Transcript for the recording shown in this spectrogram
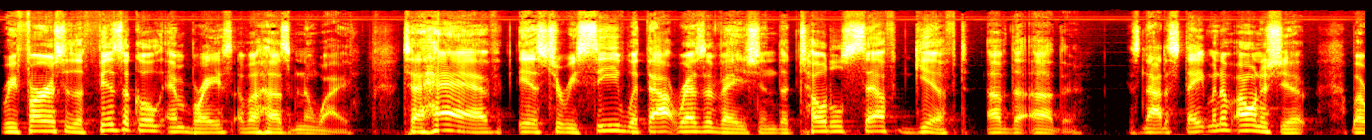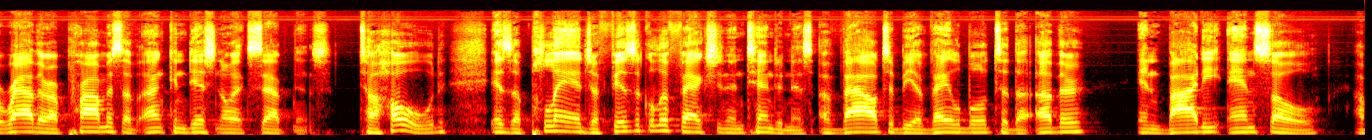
refers to the physical embrace of a husband and wife. To have is to receive without reservation the total self gift of the other. It's not a statement of ownership, but rather a promise of unconditional acceptance. To hold is a pledge of physical affection and tenderness, a vow to be available to the other in body and soul, a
